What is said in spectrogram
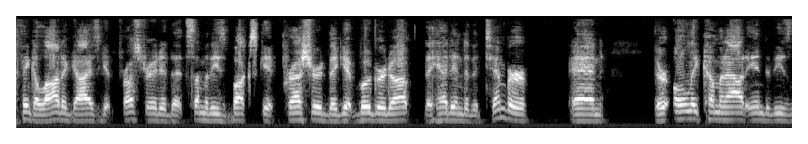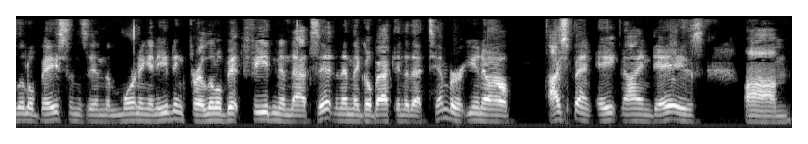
think a lot of guys get frustrated that some of these bucks get pressured, they get boogered up, they head into the timber and they're only coming out into these little basins in the morning and evening for a little bit feeding and that's it and then they go back into that timber. You know i spent eight nine days um,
